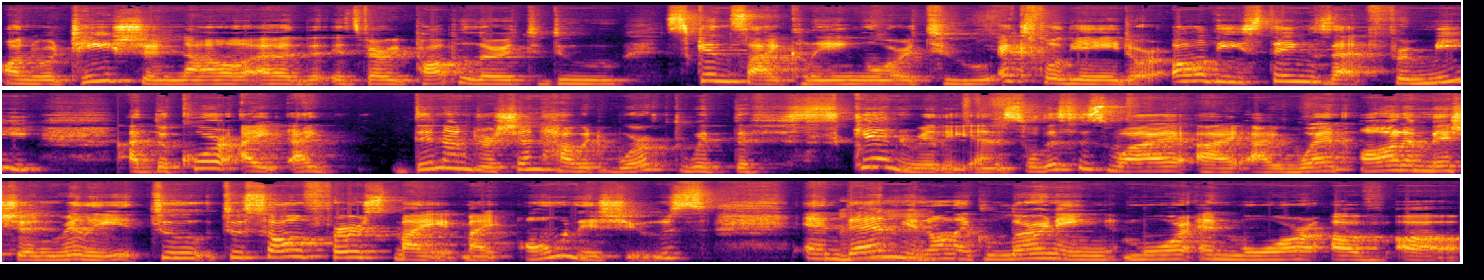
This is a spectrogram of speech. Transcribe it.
on rotation. Now uh, it's very popular to do skin cycling or to exfoliate or all these things that for me at the core i, I didn't understand how it worked with the skin really. And so this is why I, I, went on a mission really to to solve first my my own issues and then mm-hmm. you know like learning more and more of uh,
